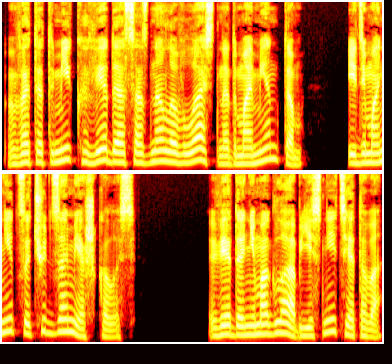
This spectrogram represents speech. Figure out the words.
В этот миг Веда осознала власть над моментом, и демоница чуть замешкалась. Веда не могла объяснить этого,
